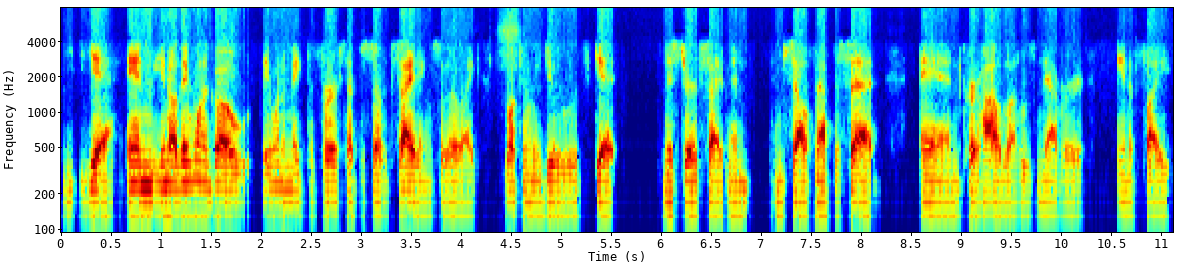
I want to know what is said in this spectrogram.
Yeah, and you know they want to go, they want to make the first episode exciting, so they're like, "What can we do? Let's get Mister Excitement himself, Matt Bessette, and Kurt Holobaugh, who's never in a fight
